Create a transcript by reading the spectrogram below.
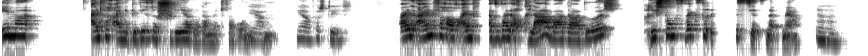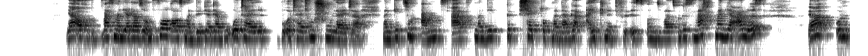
immer einfach eine gewisse Schwere damit verbunden. Ja, ja verstehe ich. Weil einfach auch ein, also weil auch klar war dadurch, Richtungswechsel ist jetzt nicht mehr. Mhm. Ja, auch was man ja da so im Voraus, man wird ja da beurteilt, beurteilt vom Schulleiter. Man geht zum Amtsarzt, man wird gecheckt, ob man da geeignet für ist und sowas. Und das macht man ja alles. Ja, und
